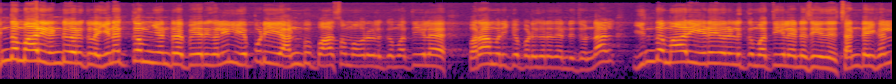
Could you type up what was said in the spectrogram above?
இந்த மாதிரி ரெண்டு பேருக்குள்ள இணக்கம் என்ற பெயர்களில் எப்படி அன்பு பாசம் அவர்களுக்கு மத்தியில் பராமரிக்கப்படுகிறது என்று சொன்னால் இந்த மாதிரி இடையூறுகளுக்கு மத்தியில் என்ன செய்யுது சண்டைகள்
